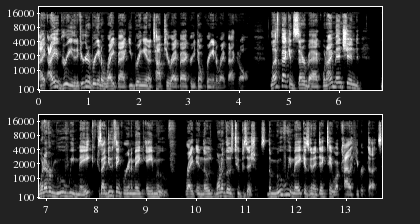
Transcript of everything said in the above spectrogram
I, I agree that if you're going to bring in a right back, you bring in a top tier right back, or you don't bring in a right back at all. Left back and center back. When I mentioned whatever move we make, because I do think we're going to make a move right in those one of those two positions. The move we make is going to dictate what Kyle Hiebert does.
